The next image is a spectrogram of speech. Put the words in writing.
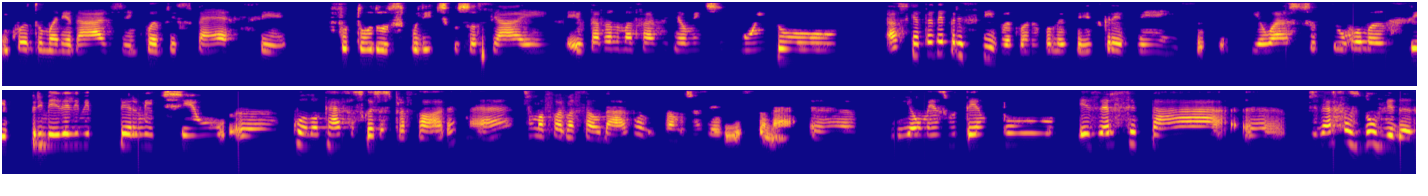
enquanto humanidade, enquanto espécie, futuros políticos sociais. Eu estava numa fase realmente muito, acho que até depressiva quando eu comecei a escrever isso. E eu acho que o romance, primeiro, ele me permitiu uh, colocar essas coisas para fora, né, de uma forma saudável, vamos dizer isso, né, uh, e ao mesmo tempo exercitar uh, diversas dúvidas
